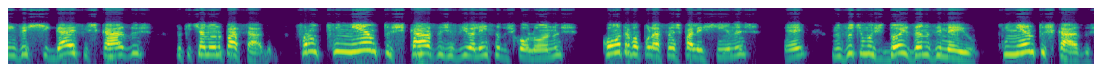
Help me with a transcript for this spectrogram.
investigar esses casos do que tinha no ano passado. Foram 500 casos de violência dos colonos contra populações palestinas okay? nos últimos dois anos e meio. 500 casos.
